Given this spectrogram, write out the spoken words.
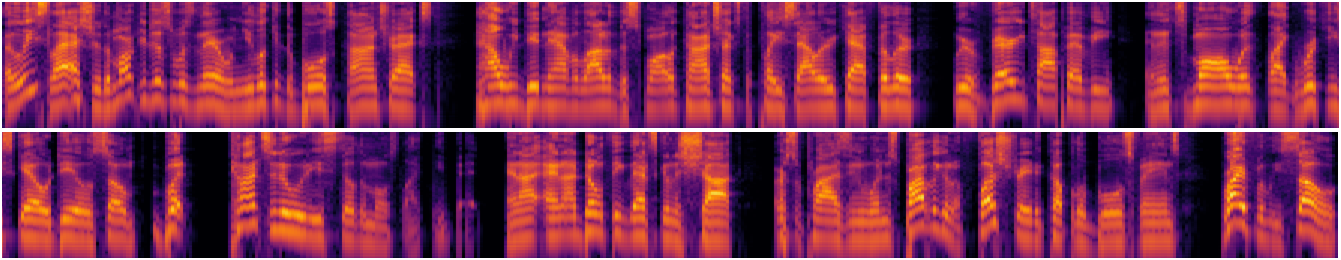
at least last year, the market just wasn't there. When you look at the Bulls contracts, how we didn't have a lot of the smaller contracts to play salary cap filler. We were very top heavy and then small with like rookie scale deals. So, but continuity is still the most likely bet, and I and I don't think that's going to shock or surprise anyone. It's probably going to frustrate a couple of Bulls fans, rightfully so.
